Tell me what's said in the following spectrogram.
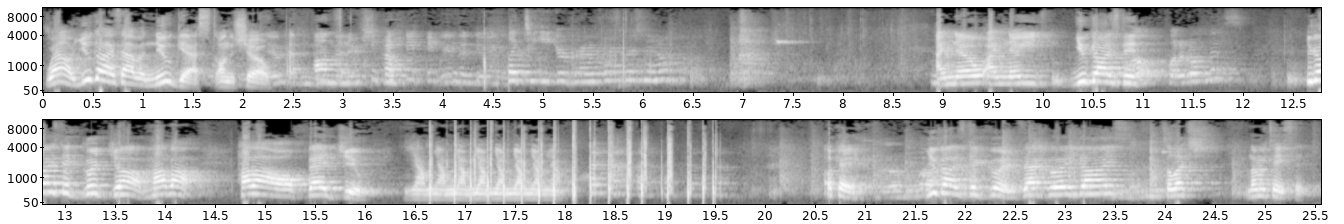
Wow, you guys have a new guest on the show. On the new show. We've been doing Like to eat your graham crackers now? I know, I know you. You guys did. Oh, put it on this. You guys did good job. How about how about I'll fed you? Yum yum yum yum yum yum yum yum. Okay, you guys did good. Is that good, you guys? So let's let me taste it.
